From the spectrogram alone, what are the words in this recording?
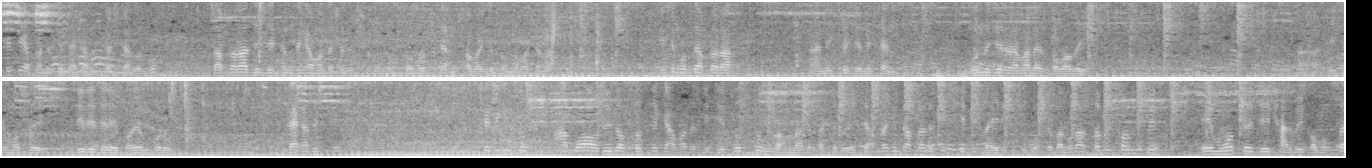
সেটি আপনাদেরকে দেখানোর চেষ্টা করব। আপনারা যে যেখান থেকে আমাদের সাথে সংযুক্ত হচ্ছেন, সবাইকে ধন্যবাদ জানাচ্ছি। ইতিমধ্যে আপনারা নিশ্চয় জেনেছেন ঘূর্ণিঝড় রেমালের প্রভাবে ইতিমধ্যে ধীরে ধীরে ভয়ঙ্কর দেখা দিচ্ছে। সেটি কিন্তু আবহাওয়া অধিদপ্তর থেকে আমাদেরকে যে তথ্যগুলো আমাদের কাছে রয়েছে, আমরা কিন্তু আপনাদেরকে সেটির বাইরে কিছু বলতে পারব না। তবে সন্দীপে এই মুহূর্তে যে সার্বিক অবস্থা,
